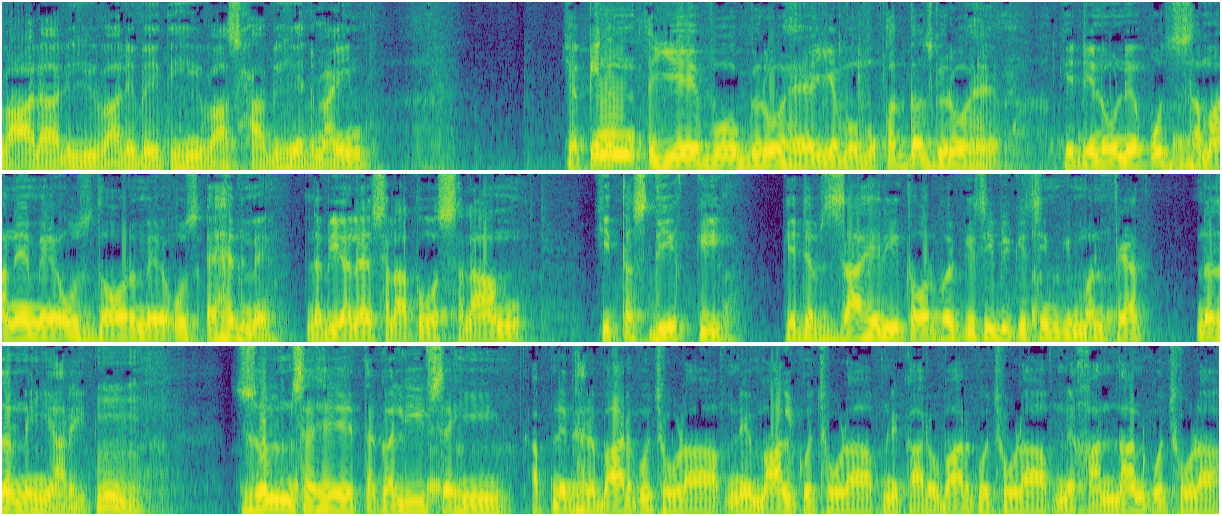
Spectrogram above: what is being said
وعلا علیہ وآل بیتہ واصحابہ اجمعین۔ یقیناً یہ وہ گروہ ہے، یہ وہ مقدس گروہ ہے کہ جنہوں نے اس زمانے میں اس دور میں اس عہد میں نبی علیہ الصلاۃ والسلام کی تصدیق کی کہ جب ظاہری طور پر کسی بھی قسم کی منفعت نظر نہیں آ رہی تھی۔ ظلم سہے تکلیف سہی اپنے گھر بار کو چھوڑا اپنے مال کو چھوڑا اپنے کاروبار کو چھوڑا اپنے خاندان کو چھوڑا۔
